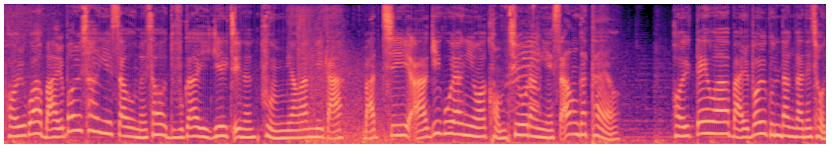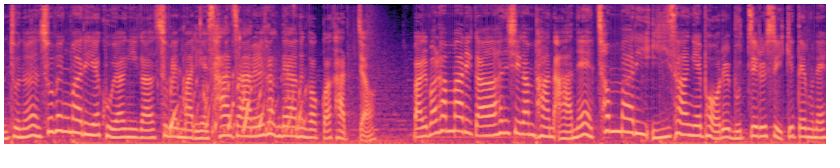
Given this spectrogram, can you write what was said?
벌과 말벌 사이의 싸움에서 누가 이길지는 분명합니다. 마치 아기 고양이와 검치호랑이의 싸움 같아요. 벌떼와 말벌 군단 간의 전투는 수백 마리의 고양이가 수백 마리의 사자를 상대하는 것과 같죠. 말벌 한 마리가 한 시간 반 안에 천 마리 이상의 벌을 무찌를 수 있기 때문에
